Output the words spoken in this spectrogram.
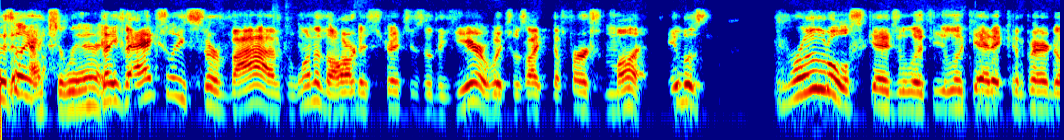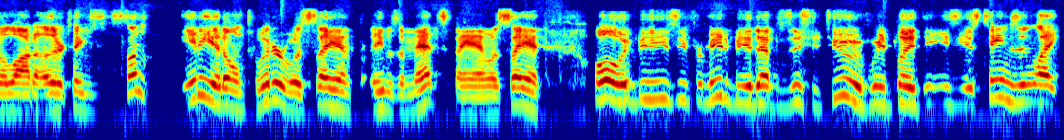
actually, actually hang. they've actually survived one of the hardest stretches of the year, which was like the first month. It was brutal schedule if you look at it compared to a lot of other teams. Some idiot on Twitter was saying he was a Mets fan was saying, "Oh, it'd be easy for me to be in that position too if we played the easiest teams." And like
